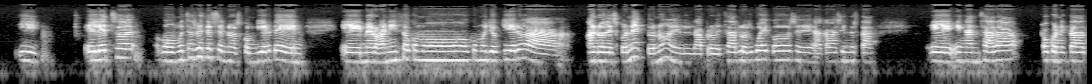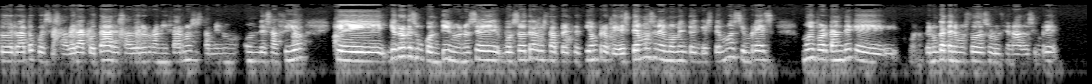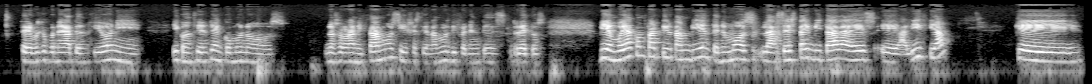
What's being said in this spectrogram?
el hecho, o muchas veces se nos convierte en eh, me organizo como, yo quiero a, no desconecto, ¿no? El aprovechar los huecos eh, acaba siendo estar enganchada o conectada todo el rato, pues saber acotar, saber organizarnos es también un, desafío que yo creo que es un continuo, no sé vosotras, vuestra percepción, pero que estemos en el momento en que estemos, siempre es muy importante que, bueno, que nunca tenemos todo solucionado, siempre tenemos que poner atención y conciencia en cómo nos, nos organizamos y gestionamos diferentes retos. Bien, voy a compartir también, tenemos la sexta invitada es eh, Alicia, que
